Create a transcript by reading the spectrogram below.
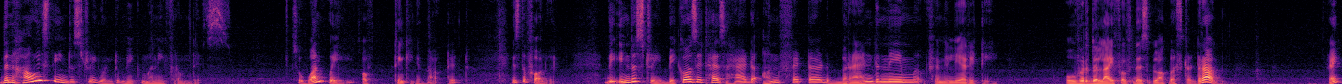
then how is the industry going to make money from this? So, one way of thinking about it is the following. The industry, because it has had unfettered brand name familiarity over the life of this blockbuster drug, right?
